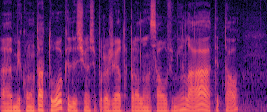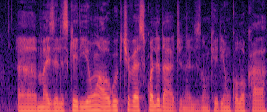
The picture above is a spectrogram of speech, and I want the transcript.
uh, me contatou que eles tinham esse projeto para lançar o vinho em lata e tal. Uh, mas eles queriam algo que tivesse qualidade, né? Eles não queriam colocar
